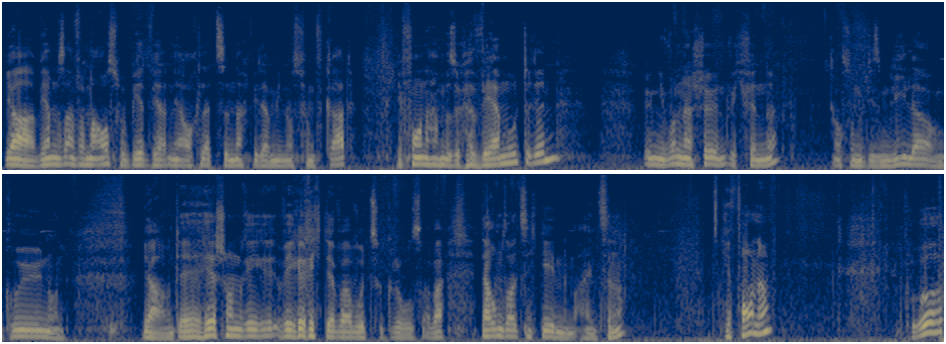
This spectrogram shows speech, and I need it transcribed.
Ja, wir haben das einfach mal ausprobiert. Wir hatten ja auch letzte Nacht wieder minus 5 Grad. Hier vorne haben wir sogar Wermut drin. Irgendwie wunderschön, wie ich finde. Auch so mit diesem Lila und Grün und ja, und der Hirschhornwegerich, der war wohl zu groß. Aber darum soll es nicht gehen im Einzelnen. Hier vorne Oh,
